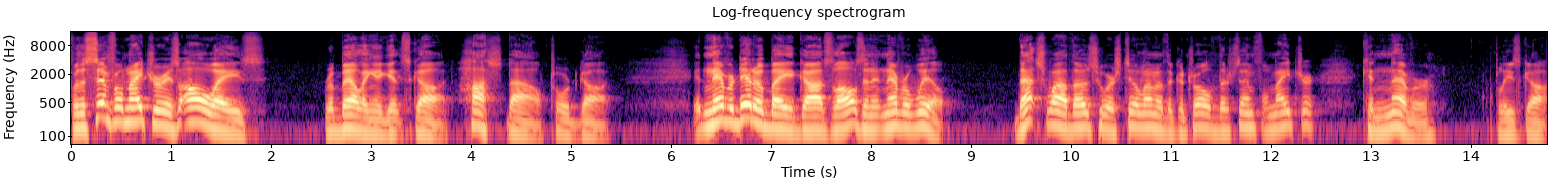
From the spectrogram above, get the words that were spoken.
For the sinful nature is always rebelling against God, hostile toward God. It never did obey God's laws, and it never will. That's why those who are still under the control of their sinful nature can never please God.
